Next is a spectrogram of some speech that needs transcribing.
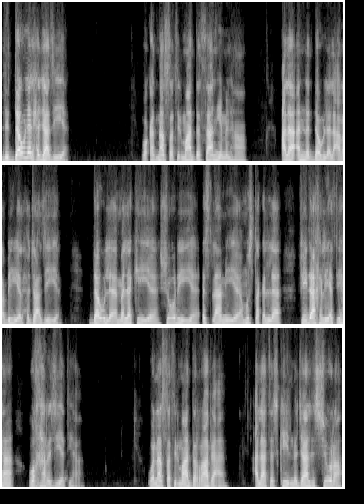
للدولة الحجازية. وقد نصت المادة الثانية منها على أن الدولة العربية الحجازية دولة ملكية شورية إسلامية مستقلة في داخليتها وخارجيتها. ونصت المادة الرابعة على تشكيل مجالس شورى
